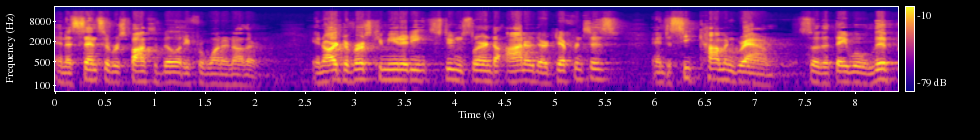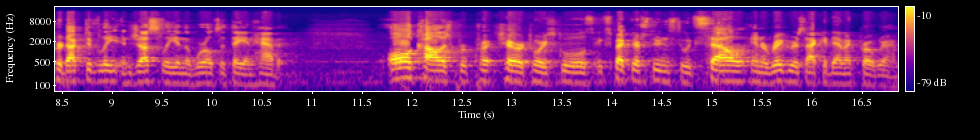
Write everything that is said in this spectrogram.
and a sense of responsibility for one another. In our diverse community, students learn to honor their differences and to seek common ground so that they will live productively and justly in the worlds that they inhabit. All college preparatory schools expect their students to excel in a rigorous academic program.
